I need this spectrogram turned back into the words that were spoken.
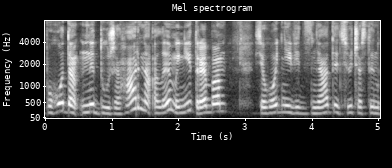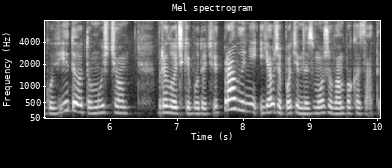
погода не дуже гарна, але мені треба сьогодні відзняти цю частинку відео, тому що брелочки будуть відправлені, і я вже потім не зможу вам показати.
